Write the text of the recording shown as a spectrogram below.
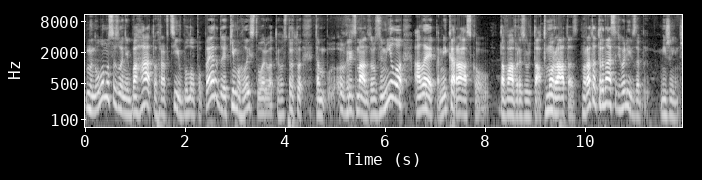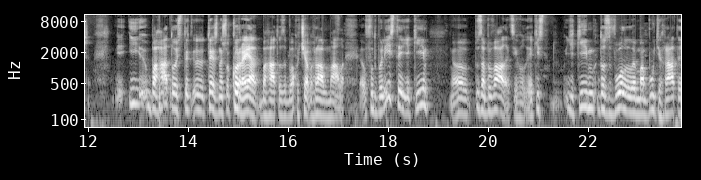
минулому сезоні багато гравців було попереду, які могли створювати гостроту. Там Грицман зрозуміло, але там і Караско давав результат. Мората Мората 13 голів забив, між іншим. І багато ось е, теж знайшло Корея багато забивав, хоча б грав мало. Футболісти, які. Е, забивали ці голи, які які дозволили, мабуть, грати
